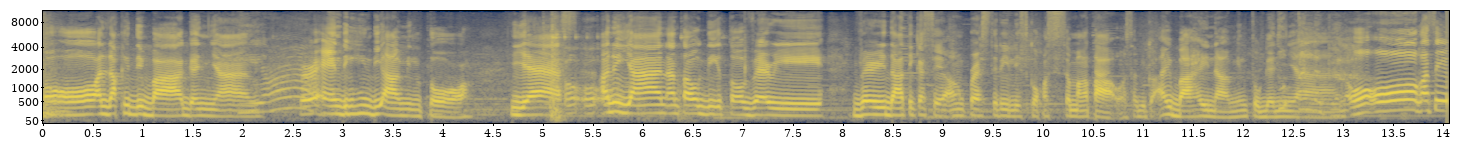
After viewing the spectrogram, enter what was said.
Oo, ang laki 'di ba? Ganyan. Yeah. Pero ending hindi amin 'to. Yes. Oo, oo, ano 'yan? Ang tawag dito very very dati kasi ang press release ko kasi sa mga tao. Sabi ko, ay bahay namin 'to ganyan. Oo, kasi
